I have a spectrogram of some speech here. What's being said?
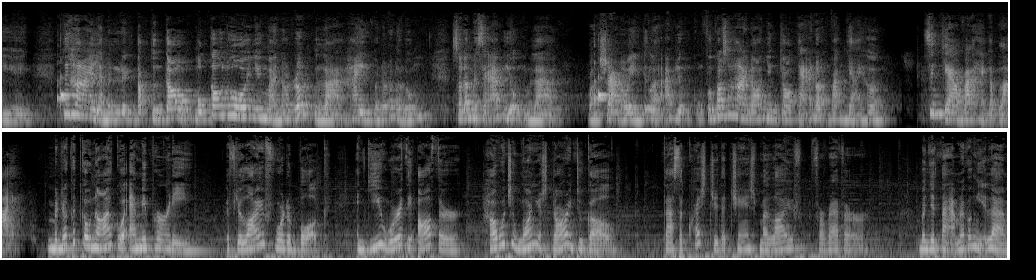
IPA thứ hai là mình luyện tập từng câu một câu thôi nhưng mà nó rất là hay và nó rất là đúng. Sau đó mình sẽ áp dụng là bằng shadowing tức là áp dụng cũng phương pháp số 2 đó nhưng cho cả đoạn văn dài hơn xin chào và hẹn gặp lại mình rất thích câu nói của Amy Purdy If your life were a book and you were the author How would you want your story to go? That's a question that changed my life forever. Mình dịch tạm ra có nghĩa là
